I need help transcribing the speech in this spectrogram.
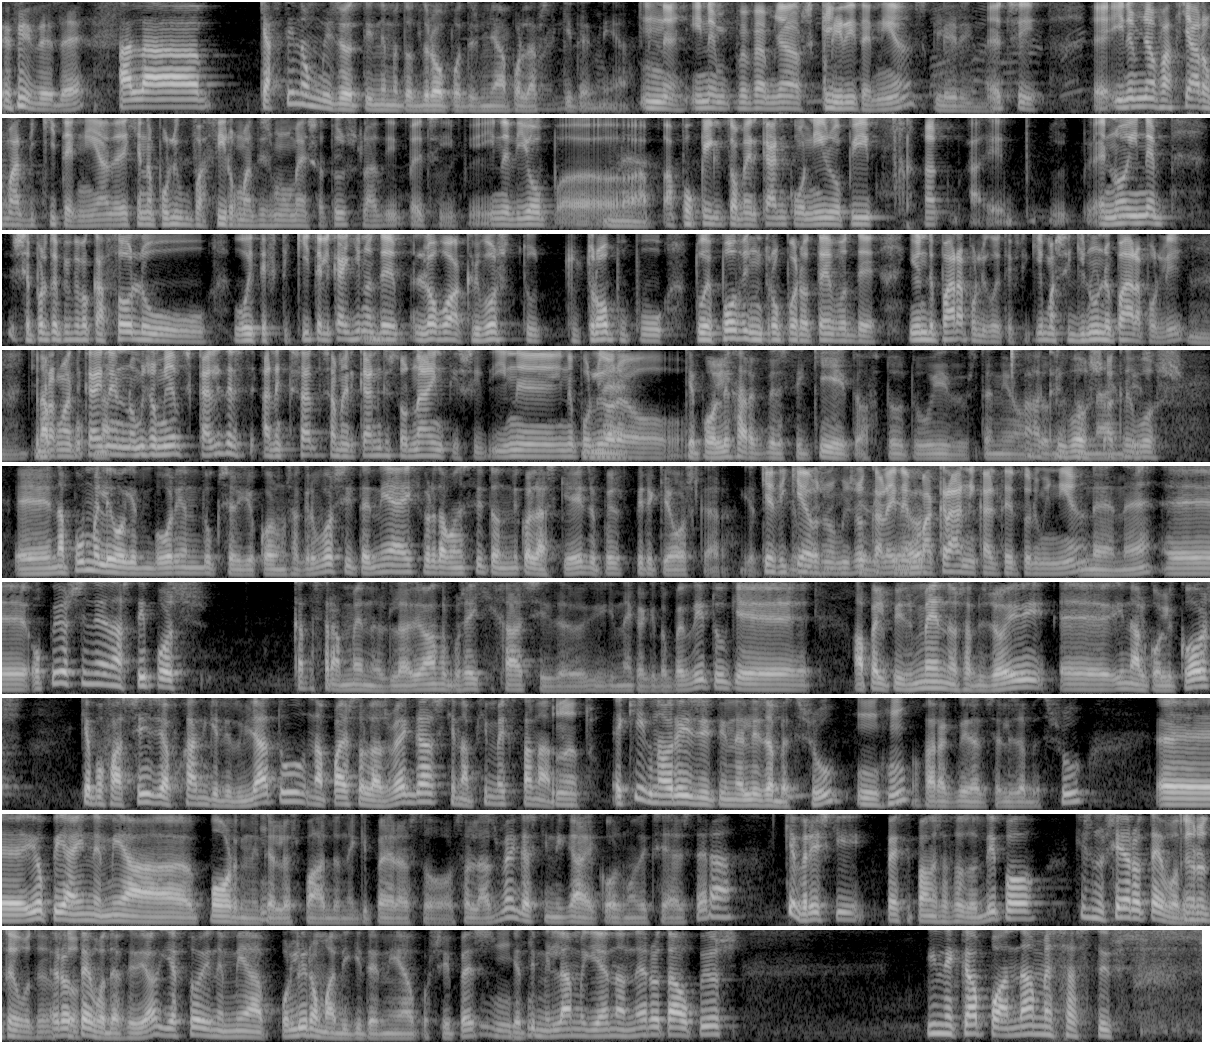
Δεν είναι, ναι. Αλλά και αυτή νομίζω ότι είναι με τον τρόπο της μια απολαυστική ταινία. Ναι, είναι βέβαια μια σκληρή ταινία. Σκληρή. ναι. Έτσι. Ε, είναι μια βαθιά ρομαντική ταινία, δηλαδή έχει ένα πολύ βαθύ ρομαντισμό μέσα τους. Δηλαδή, έτσι, είναι δύο Ναι. ε, αποκλείτοι το αμερικάνικο όνειρο, οι οποίοι α, α, ε, ενώ είναι σε πρώτο επίπεδο καθόλου γοητευτικοί, τελικά γίνονται λόγω ακριβώς του, του τρόπου που, του επώδυνου τρόπου που ερωτεύονται, γίνονται πάρα πολύ γοητευτικοί, μας συγκινούν πάρα πολύ. Και Να πραγματικά πω- είναι νομίζω μία από τις καλύτερες ανεξάρτητες Αμερικάνικες στο 90s. Είναι, είναι πολύ Ναι. ωραίο. Και πολύ χαρακτηριστική το αυτού του είδους ταινιών. των- Ακριβώς, των 90s. ακριβώς. Ε, να πούμε λίγο γιατί μπορεί να μην το ξέρει και ο κόσμος ακριβώς. Η ταινία έχει πρωταγωνιστεί τον Νίκολα Κέιτ, ο οποίος πήρε και Όσκαρ. για Και το- δικαίω νομίζω. και Καλά, είναι δικαίως. μακράν η καλύτερη του ερμηνεία. Ναι, ναι. Ε, ο οποίος είναι ένας τύπος καταστραμμένος. Δηλαδή, ο άνθρωπος έχει χάσει τη γυναίκα και το παιδί του και απελπισμένος από τη ζωή, ε, είναι αλκοολικός και αποφασίζει, αφού χάνει και τη δουλειά του, να πάει στο Las Vegas και να πιει μέχρι θανάτου. Θανάτου. Εκεί γνωρίζει την Elizabeth Shue, το χαρακτήρα της Elizabeth Shue, ε, η οποία είναι μια πόρνη τέλος πάντων εκεί πέρα στο, στο Las Vegas, κυνηγάει κόσμο δεξιά-αριστερά και βρίσκει, πέφτει πάνω σε αυτόν τον τύπο και στην ουσία ερωτεύονται. Ερωτεύονται, αυτό. Ερωτεύονται αυτοί οι δύο. Γι' αυτό είναι μια πολύ ρομαντική ταινία, όπως γιατί μιλάμε για έναν έρωτα ο οποίος είναι κάπου ανάμεσα στη,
